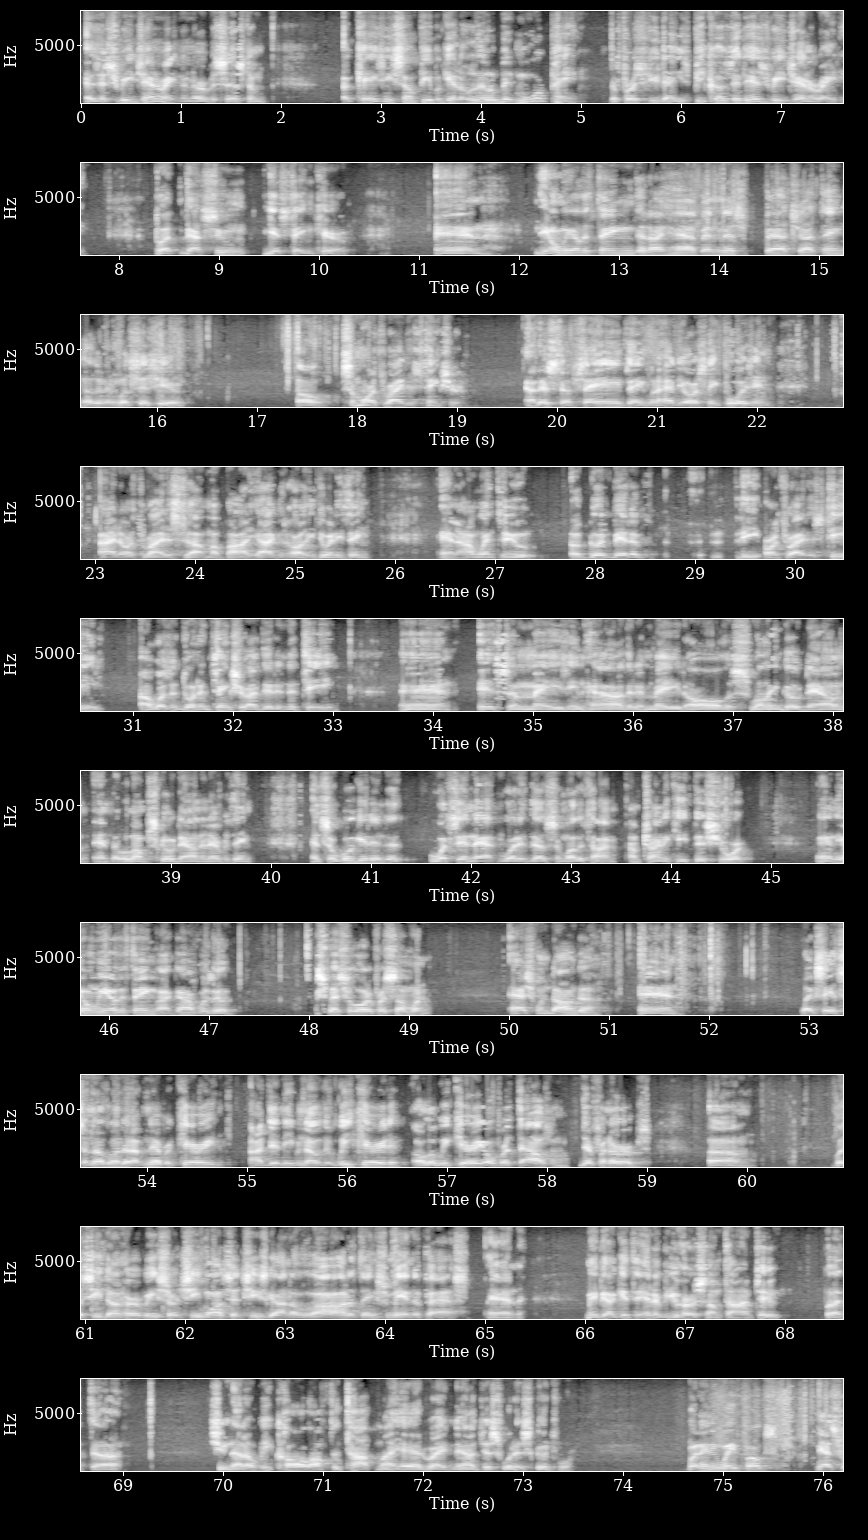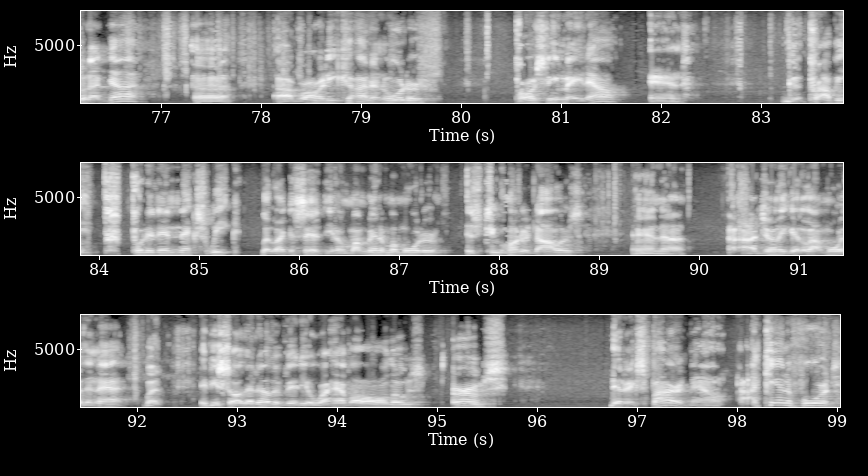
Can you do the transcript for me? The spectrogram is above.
as it's regenerating the nervous system, occasionally some people get a little bit more pain the first few days because it is regenerating. But that soon gets taken care of. And the only other thing that I have in this batch, I think, other than what's this here, oh, some arthritis tincture. Now this stuff, same thing. When I had the arsenic poison, I had arthritis throughout my body. I could hardly do anything. And I went through a good bit of the arthritis tea. I wasn't doing in tincture, I did it in the tea. And it's amazing how that it made all the swelling go down and the lumps go down and everything. And so we'll get into what's in that and what it does some other time. I'm trying to keep this short. And the only other thing I got was a special order for someone, ashwagandha. And like I say, it's another one that I've never carried. I didn't even know that we carried it, although we carry over a thousand different herbs. Um, but she done her research. She wants it. She's gotten a lot of things from me in the past. And maybe I get to interview her sometime too. But uh, shoot, I don't recall off the top of my head right now just what it's good for. But anyway, folks, that's what I got. Uh, I've already got an order partially made out and probably put it in next week. But like I said, you know, my minimum order is $200 and uh, I generally get a lot more than that. But if you saw that other video where I have all those herbs that are expired now, I can't afford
